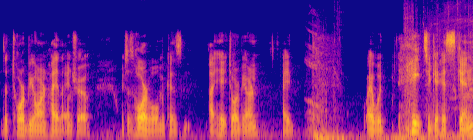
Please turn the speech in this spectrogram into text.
the Torbjorn highlight intro, which is horrible because I hate Torbjorn. I I would hate to get his skin.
